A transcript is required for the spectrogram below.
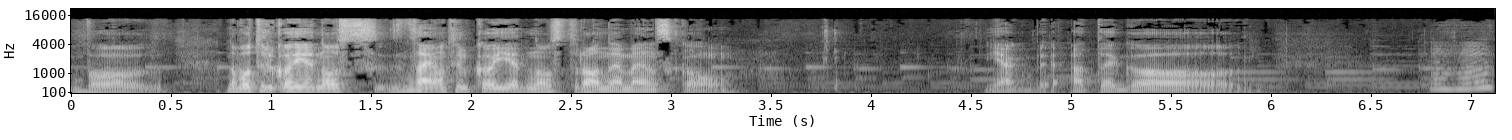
Bo, no bo tylko jedną, znają tylko jedną stronę męską. Jakby, a tego, Mhm.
